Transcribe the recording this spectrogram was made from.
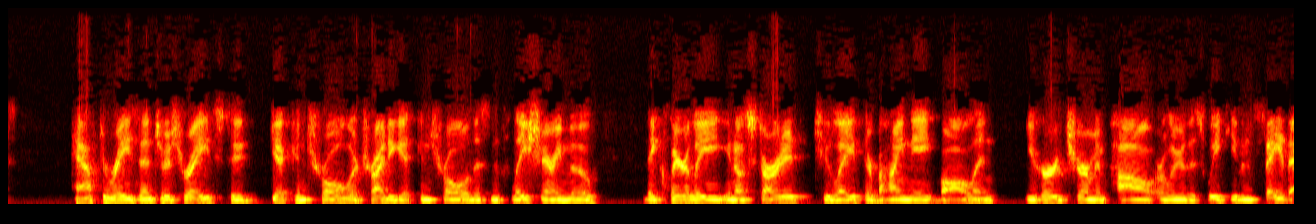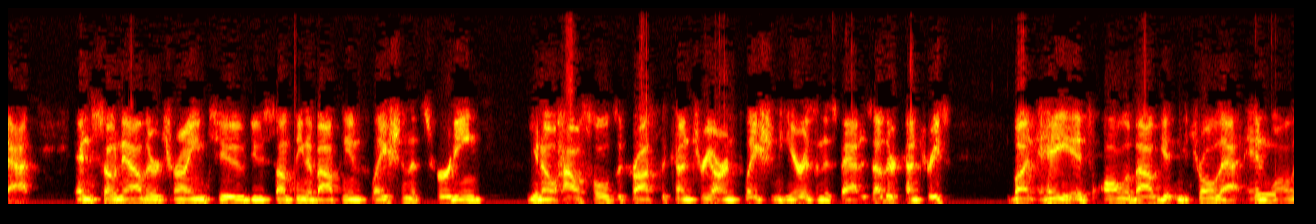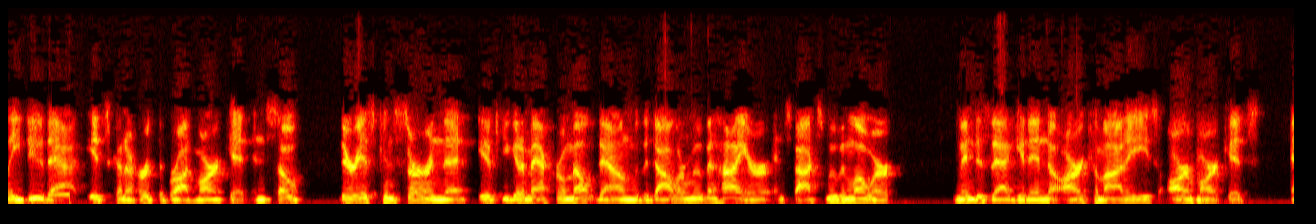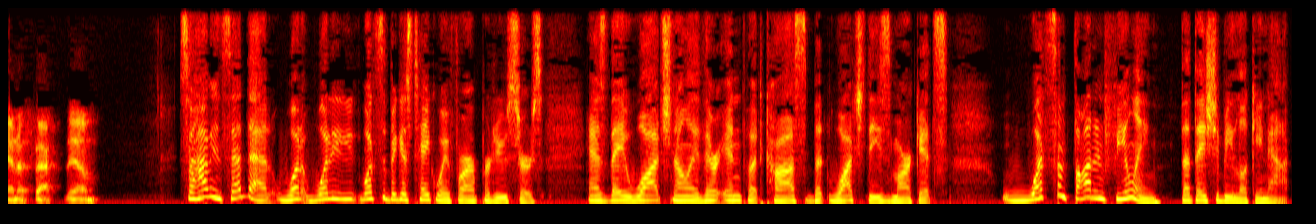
have to raise interest rates to get control or try to get control of this inflationary move. They clearly, you know, started too late. They're behind the eight ball. And you heard Chairman Powell earlier this week even say that. And so now they're trying to do something about the inflation that's hurting, you know, households across the country. Our inflation here isn't as bad as other countries but hey, it's all about getting control of that. And while they do that, it's going to hurt the broad market. And so there is concern that if you get a macro meltdown with the dollar moving higher and stocks moving lower, when does that get into our commodities, our markets, and affect them? So, having said that, what what do you, what's the biggest takeaway for our producers as they watch not only their input costs but watch these markets? What's some thought and feeling that they should be looking at?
